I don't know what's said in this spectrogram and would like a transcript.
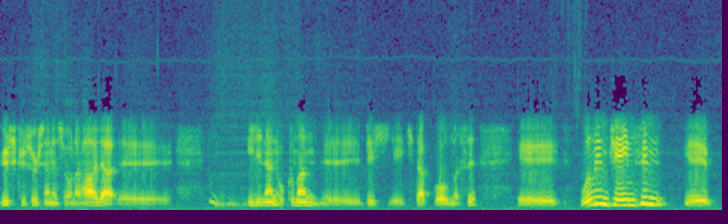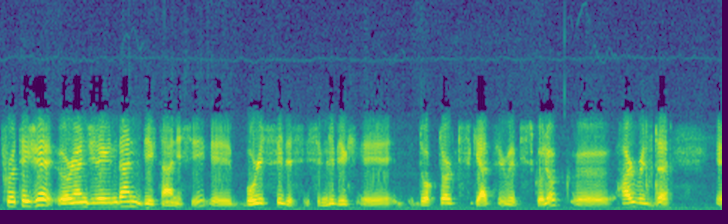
100 küsür sene sonra hala e, bilinen, okunan e, bir e, kitap olması. E, William James'in e, proteje öğrencilerinden bir tanesi e, Boris Sidis isimli bir e, doktor, psikiyatr ve psikolog e, Harvard'da e,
